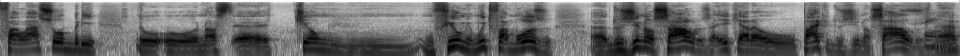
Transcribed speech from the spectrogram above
falar sobre o, o nós é, tinha um, um, filme muito famoso uh, dos dinossauros aí que era o Parque dos Dinossauros, Sim. né?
